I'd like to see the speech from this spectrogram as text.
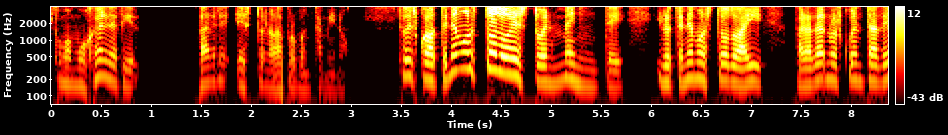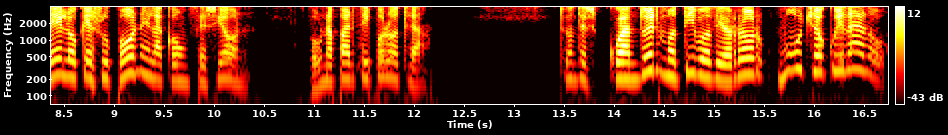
como mujer de decir, Padre, esto no va por buen camino. Entonces, cuando tenemos todo esto en mente y lo tenemos todo ahí para darnos cuenta de lo que supone la confesión, por una parte y por otra. Entonces, cuando es motivo de horror, mucho cuidado.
